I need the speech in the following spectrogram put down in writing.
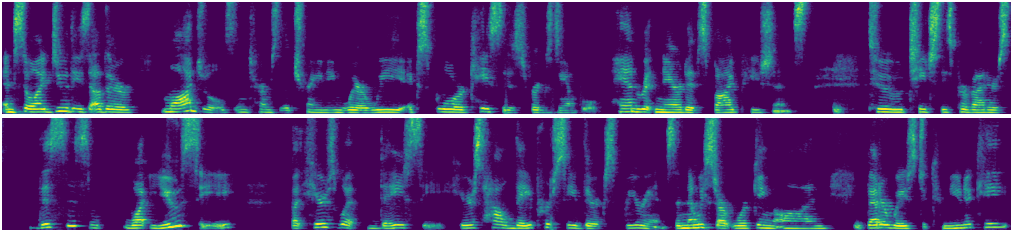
And so I do these other modules in terms of the training where we explore cases, for example, handwritten narratives by patients to teach these providers this is what you see but here's what they see. Here's how they perceive their experience. And then we start working on better ways to communicate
